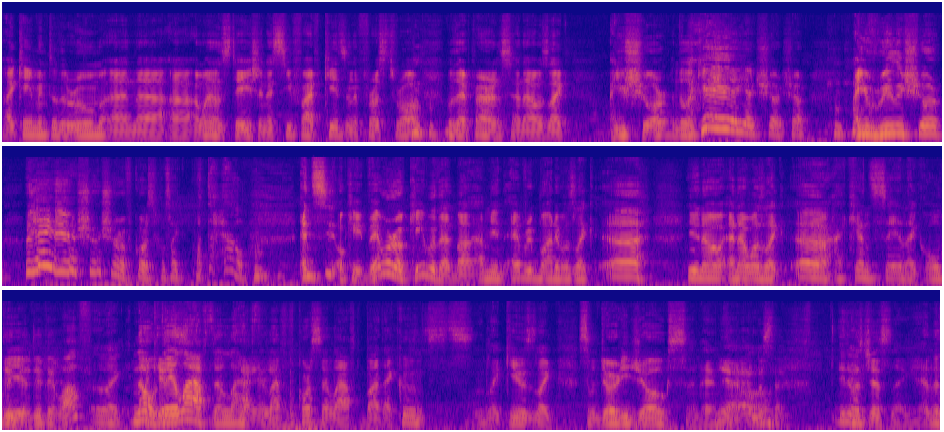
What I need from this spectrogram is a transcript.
i came into the room and uh, uh, i went on stage and i see five kids in the first row with their parents. And i was like are you sure? And they're like yeah yeah yeah, yeah sure sure. Are you really sure? Yeah yeah yeah sure sure of course. I was like what the hell? And see okay they were okay with that but i mean everybody was like uh you know and i was like uh i can't say like all the Did, they- did they laugh? like no The they laughed they laughed yeah, they yeah. laughed. Of course they laughed but i couldn't like use like some dirty jokes and, and Yeah, I uh, understand. it was just like and the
